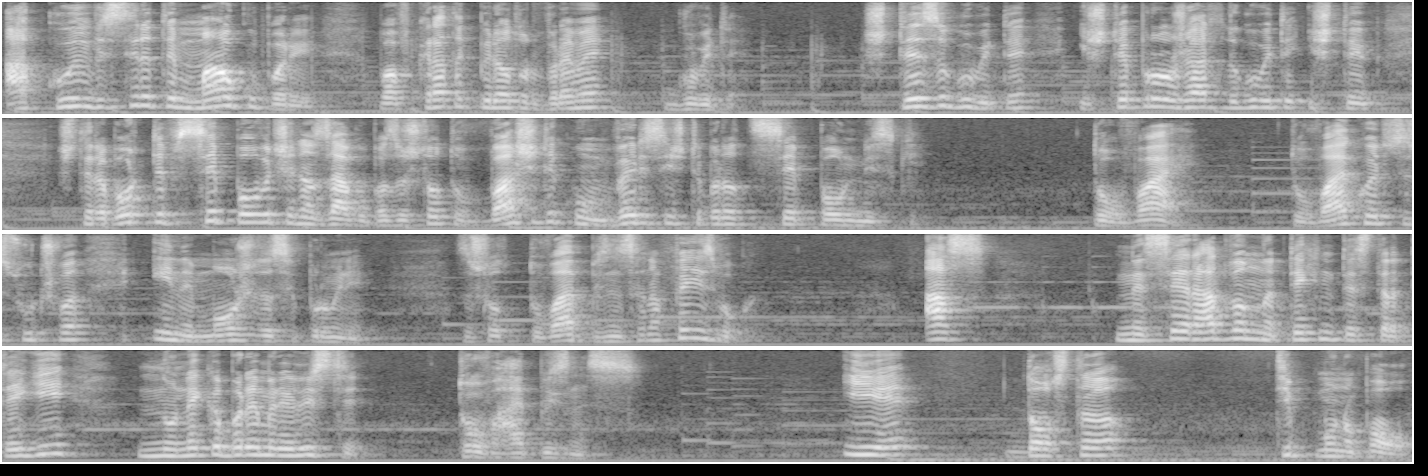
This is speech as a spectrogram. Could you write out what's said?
ако инвестирате малко пари в кратък период от време, губите. Ще загубите и ще продължавате да губите и ще, ще работите все повече на загуба, защото вашите конверсии ще бъдат все по-низки. Това е. Това е което се случва и не може да се промени. Защото това е бизнеса на Фейсбук. Аз не се радвам на техните стратегии, но нека бъдем реалисти. Това е бизнес. И е доста тип монопол.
